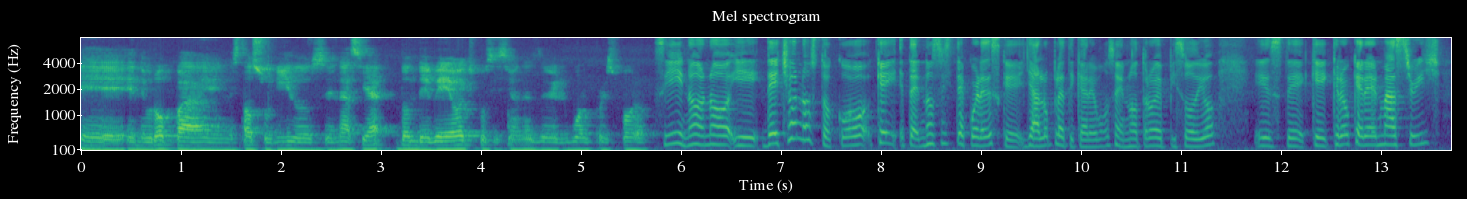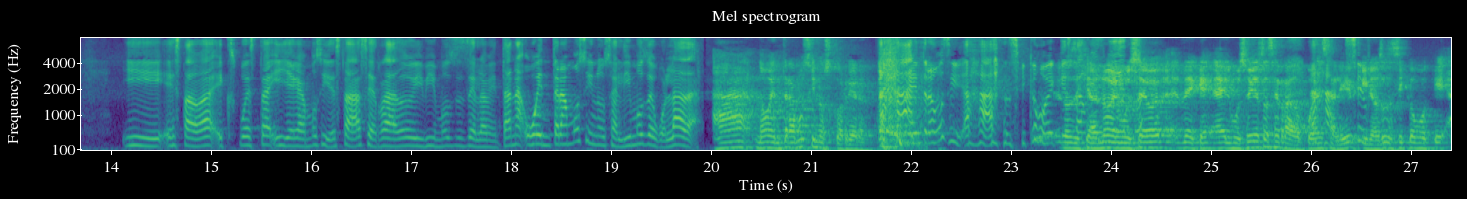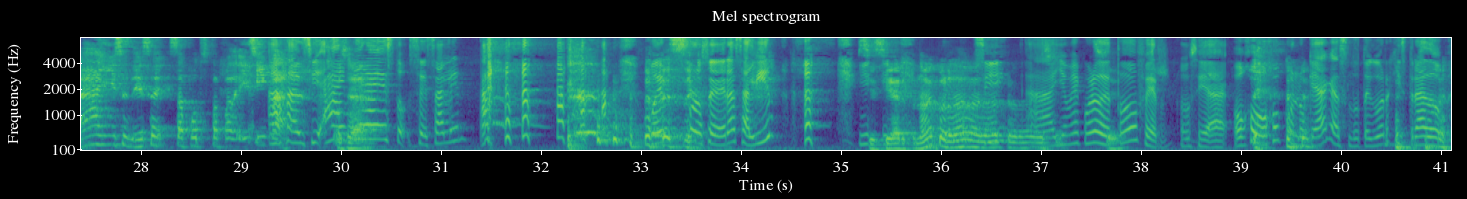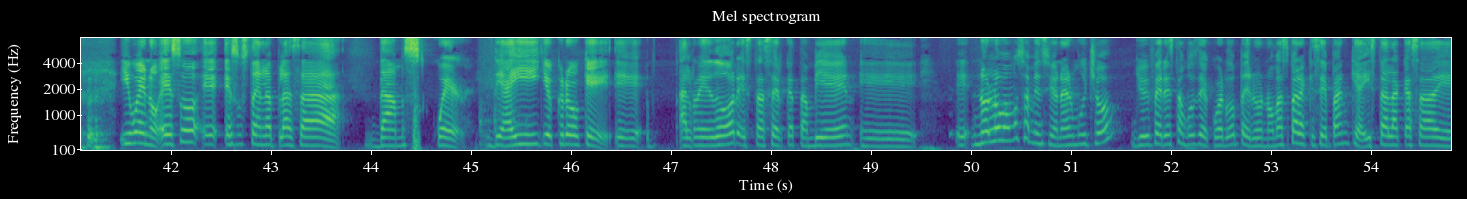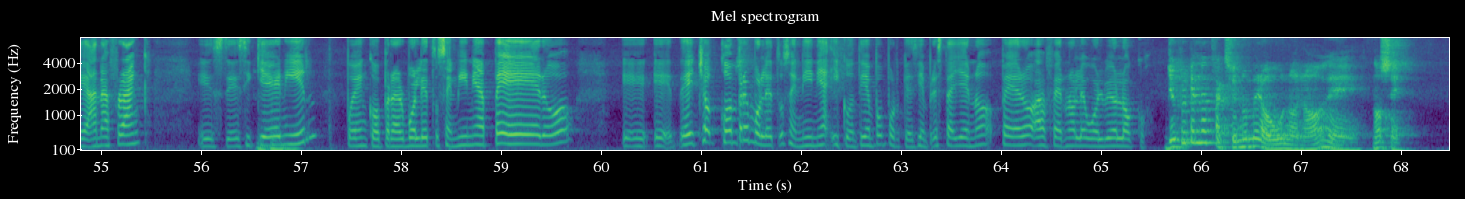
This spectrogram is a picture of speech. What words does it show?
eh, en Europa, en Estados Unidos, en Asia, donde veo exposiciones del WordPress Forum. Sí, no, no, y de hecho nos tocó, que no sé si te acuerdas que ya lo platicaremos en otro episodio, este, que creo que era en Maastricht, y estaba expuesta y llegamos y estaba cerrado y vimos desde la ventana o entramos y nos salimos de volada. Ah, no, entramos y nos corrieron. Ajá, entramos y ajá, así como que nos dijeron, no, el museo de que el museo ya está cerrado, pueden salir y nosotros así como que, ay, esa foto está padrísima. Ajá, sí, ay, mira esto, se salen. Pueden proceder a salir. Sí, cierto. No me acordaba. Sí. ah, yo me acuerdo de todo, Fer. O sea, ojo, ojo con lo que hagas. Lo tengo registrado. Y bueno, eso, eh, eso está en la plaza Dam Square. De ahí yo creo que eh, alrededor está cerca también. Eh, no lo vamos a mencionar mucho. Yo y Fer estamos de acuerdo, pero nomás para que sepan que ahí está la casa de Ana Frank. Este, si quieren ir, pueden comprar boletos en línea, pero eh, eh, de hecho, compren boletos en línea y con tiempo porque siempre está lleno, pero a Fer no le volvió loco. Yo creo que es la atracción número uno, ¿no? De, no sé,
